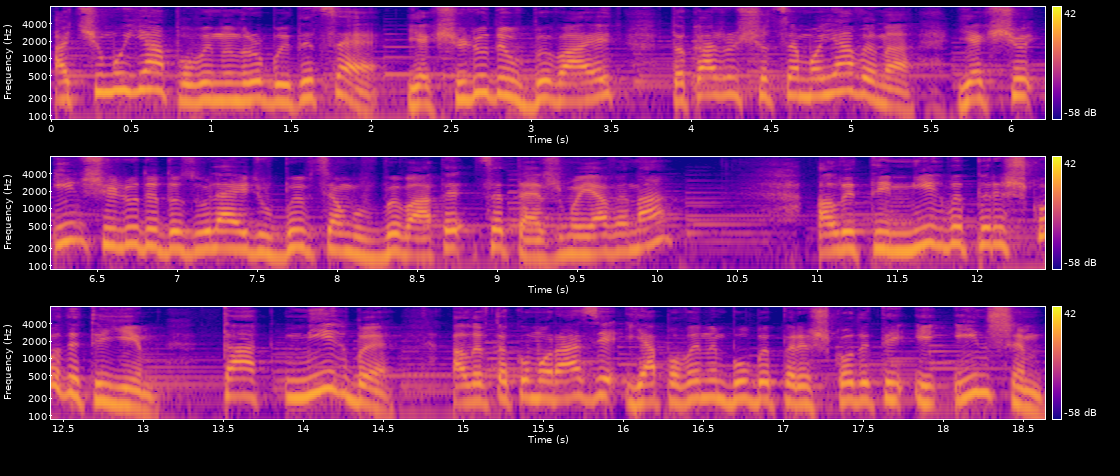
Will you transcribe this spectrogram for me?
А чому я повинен робити це? Якщо люди вбивають, то кажуть, що це моя вина. Якщо інші люди дозволяють вбивцям вбивати, це теж моя вина але ти міг би перешкодити їм. Так, міг би, але в такому разі я повинен був би перешкодити і іншим,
